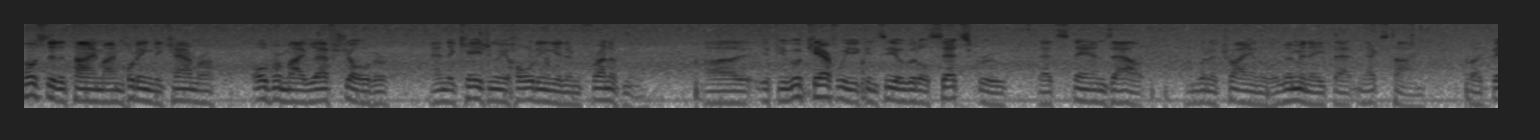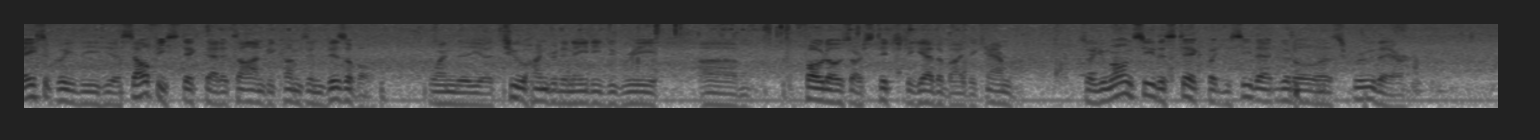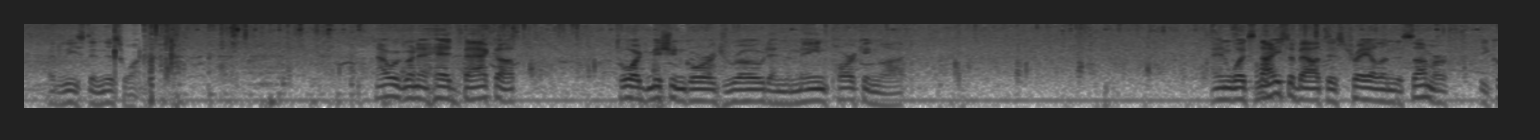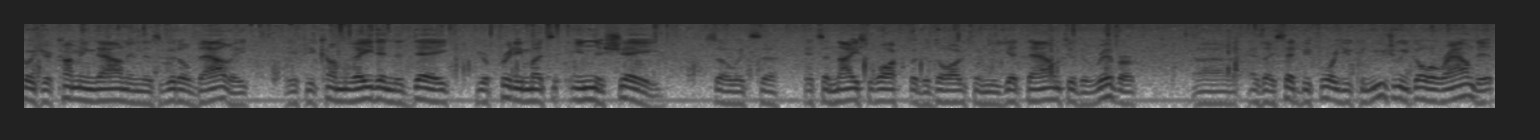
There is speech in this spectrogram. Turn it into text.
Most of the time I'm holding the camera over my left shoulder and occasionally holding it in front of me. Uh, if you look carefully you can see a little set screw that stands out. I'm going to try and eliminate that next time. But basically the uh, selfie stick that it's on becomes invisible when the uh, 280 degree um, photos are stitched together by the camera. So you won't see the stick, but you see that little uh, screw there at least in this one. Now we're going to head back up toward Mission Gorge Road and the main parking lot. And what's nice about this trail in the summer, because you're coming down in this little valley, if you come late in the day, you're pretty much in the shade. So it's a, it's a nice walk for the dogs when you get down to the river. Uh, as I said before, you can usually go around it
